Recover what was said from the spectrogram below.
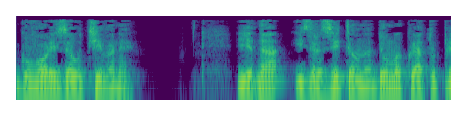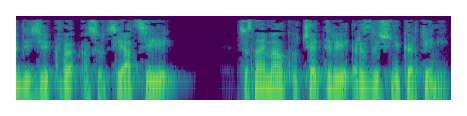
говори за отиване. И една изразителна дума, която предизвиква асоциации с най-малко четири различни картини.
